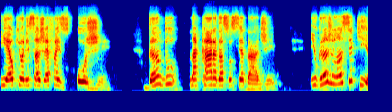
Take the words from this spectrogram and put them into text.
E é o que Onissagé faz hoje, dando na cara da sociedade. E o grande lance aqui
